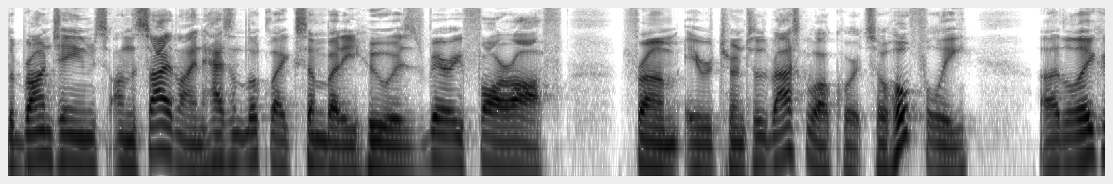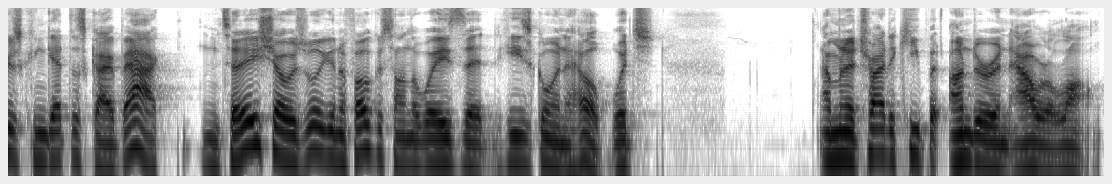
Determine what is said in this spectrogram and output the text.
LeBron James on the sideline hasn't looked like somebody who is very far off from a return to the basketball court. So hopefully, uh, the Lakers can get this guy back. And today's show is really going to focus on the ways that he's going to help, which I'm going to try to keep it under an hour long.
